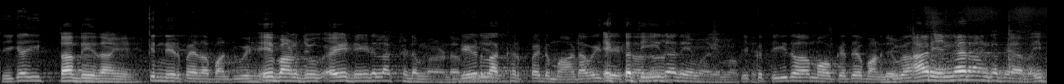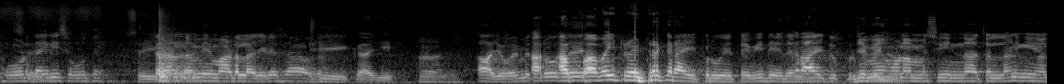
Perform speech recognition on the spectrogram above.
ਠੀਕ ਹੈ ਜੀ? ਤਾਂ ਦੇ ਦਾਂਗੇ। ਕਿੰਨੇ ਰੁਪਏ ਦਾ ਬਣ ਜੂ ਇਹ? ਇਹ ਬਣ ਜੂਗਾ ਇਹ 1.5 ਲੱਖ ਡਿਮਾਂਡ ਆ 1.5 ਲੱਖ ਰੁਪਏ ਡਿਮਾਂਡ ਆ ਬਈ ਦੇਖ ਇੱਕ 30 ਦਾ ਦੇਵਾਂਗੇ ਮੌਕੇ ਇੱਕ 30 ਦਾ ਮੌਕੇ ਤੇ ਬਣ ਜੂਗਾ। ਆ ਰੇਨਰ ਰੰਗ ਪਿਆ ਬਈ ਫੋਰਡ ਦਾ ਇਹਦੀ ਸਹੀ 93 ਮਾਡਲ ਆ। ਜਿਹੜੇ ਹਿਸਾਬ ਦਾ। ਠੀਕ ਆ ਜੀ। ਹਾਂ ਜੀ ਆ ਜਾਓ ਏ ਮਿੱਤਰੋ ਆਪਾਂ ਬਈ ਟਰੈਕਟਰ ਕਿਰਾਏ ਕਰੂਏ ਤੇ ਵੀ ਦੇ ਦੇਣਾ ਕਿਰਾਏ ਦੇ ਉੱਪਰ ਜਿਵੇਂ ਹੁਣ ਮਸ਼ੀਨਾਂ ਚੱਲਣਗੀਆਂ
